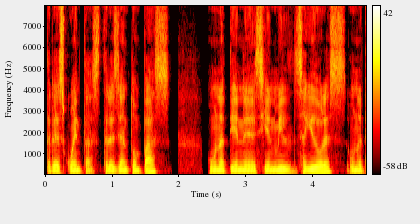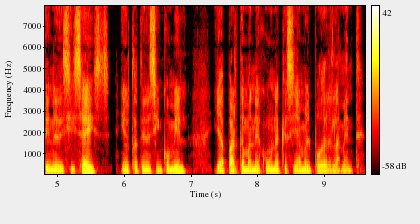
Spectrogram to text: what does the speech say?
tres cuentas, tres de Anton Paz, una tiene 100 mil seguidores, una tiene 16 y otra tiene 5 mil. Y aparte manejo una que se llama El Poder de la Mente.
